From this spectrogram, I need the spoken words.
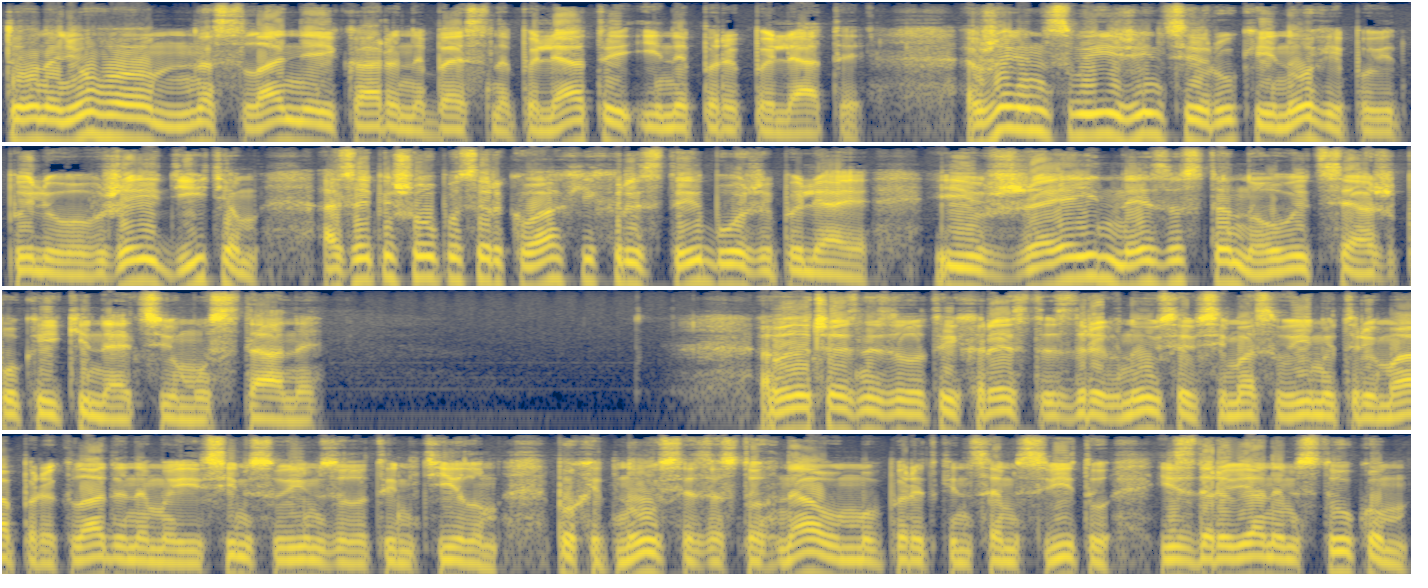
то на нього наслання і кари небесне пиляти і не перепиляти. Вже він своїй жінці руки й ноги повідпилював, вже й дітям, а це пішов по церквах і хрести Божі пиляє, і вже й не застановиться, аж поки кінець йому стане. Величезний золотий хрест здригнувся всіма своїми трьома перекладинами і всім своїм золотим тілом, похитнувся, застогнав, мов перед кінцем світу, і з дерев'яним стуком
